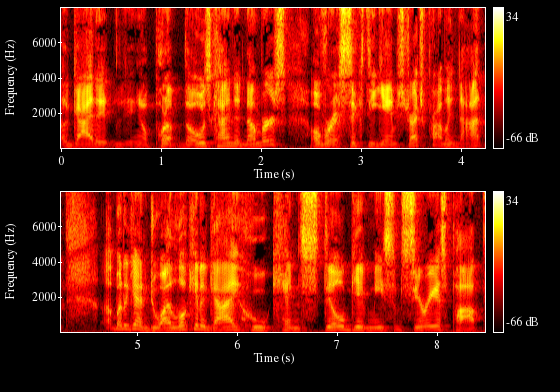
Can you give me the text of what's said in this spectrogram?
a guy to you know put up those kind of numbers over a 60 game stretch? Probably not. Uh, but again, do I look at a guy who can still give me some serious pop,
